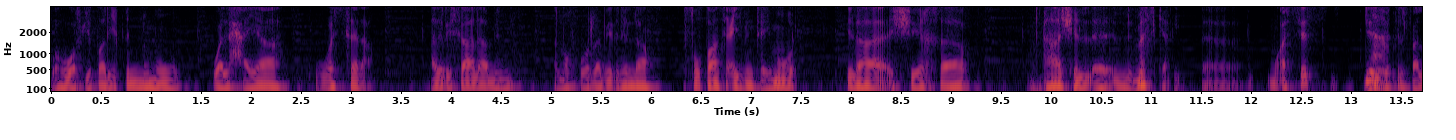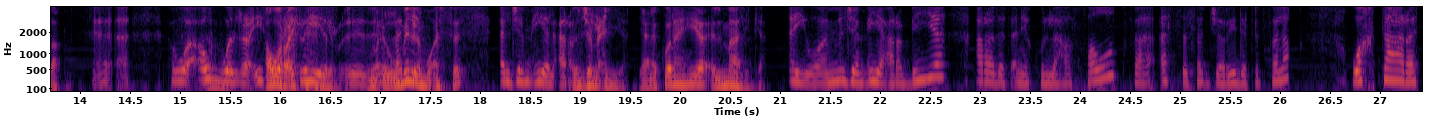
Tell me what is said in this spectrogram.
وهو في طريق النمو والحياة والسلام. هذه رسالة من المغفور له بإذن الله. السلطان سعيد بن تيمور إلى الشيخ آه، هاشل آه، المسكري آه، مؤسس جريدة نعم. الفلق. آه، هو أول رئيس أول رئيس تحرير تحرير. ومن المؤسس؟ الجمعية العربية. الجمعية. يعني كونها هي المالكة. أيوة من الجمعية عربية أرادت أن يكون لها صوت فأسست جريدة الفلق. واختارت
